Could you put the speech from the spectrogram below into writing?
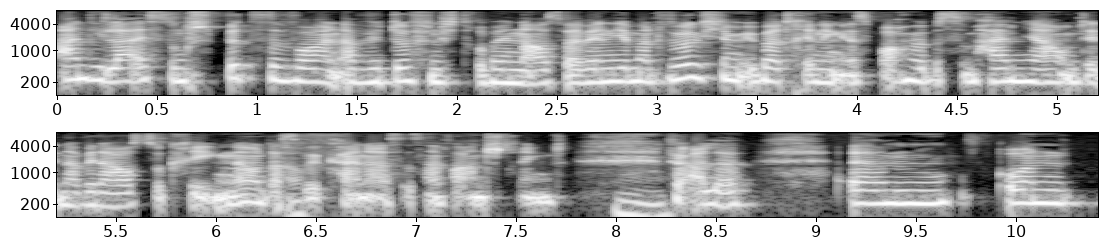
an die Leistungsspitze wollen, aber wir dürfen nicht darüber hinaus, weil wenn jemand wirklich im Übertraining ist, brauchen wir bis zum halben Jahr, um den da wieder rauszukriegen. Ne? Und das Auf. will keiner. Es ist einfach anstrengend mhm. für alle. Ähm, und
